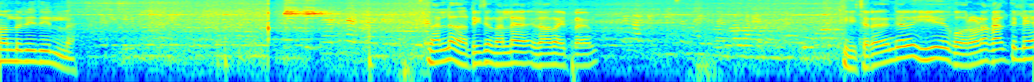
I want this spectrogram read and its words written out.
നല്ല രീതിയിലല്ലേ? നല്ലതാണ് ടീച്ചർ നല്ല ഇതാണ് അഭിപ്രായം. ടീച്ചർ അതിന്റെ ഈ കൊറോണ കാലത്തിലെ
